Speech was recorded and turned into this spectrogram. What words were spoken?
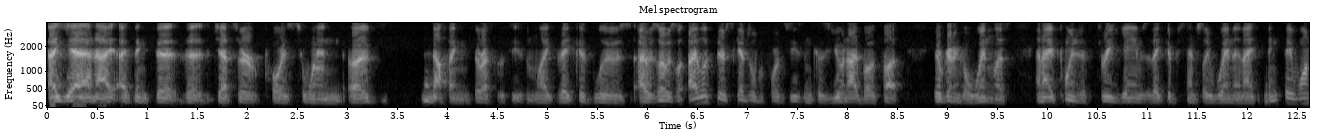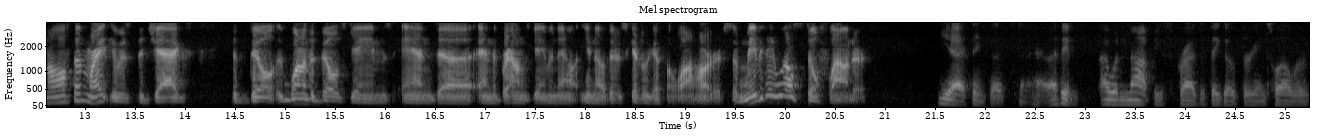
Uh, yeah, and I, I think the, the Jets are poised to win. Uh, nothing the rest of the season. Like they could lose. I was always I looked their schedule before the season because you and I both thought they were going to go winless, and I pointed to three games they could potentially win, and I think they won all of them. Right? It was the Jags, the Bill, one of the Bills games, and uh, and the Browns game, and now you know their schedule gets a lot harder. So maybe they will still flounder. Yeah, I think that's going to happen. I think I would not be surprised if they go three and twelve or,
